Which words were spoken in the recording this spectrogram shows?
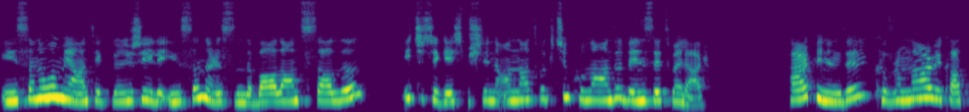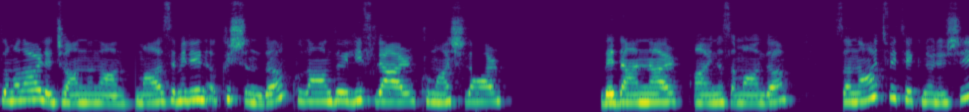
insan olmayan teknoloji ile insan arasında bağlantısallığın iç içe geçmişliğini anlatmak için kullandığı benzetmeler. Herpen'in kıvrımlar ve katlamalarla canlanan malzemelerin akışında kullandığı lifler, kumaşlar, bedenler aynı zamanda zanaat ve teknoloji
